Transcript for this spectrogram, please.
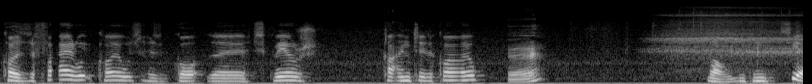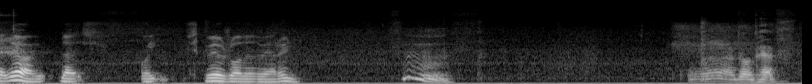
because the firework coils has got the squares cut into the coil. yeah Well, you can see it there. That's like squares all the way around. hmm no, I don't have Wait,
